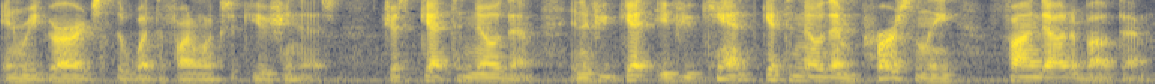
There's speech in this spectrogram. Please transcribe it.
in regards to what the final execution is. Just get to know them. And if you get if you can't get to know them personally, find out about them.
